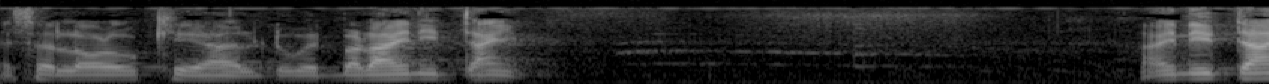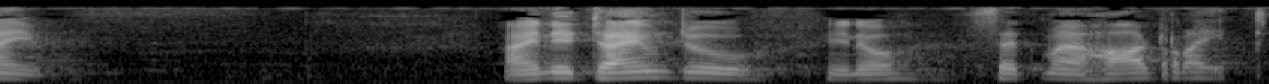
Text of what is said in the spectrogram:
I said, Lord, okay, I'll do it, but I need time. I need time. I need time to, you know, set my heart right.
